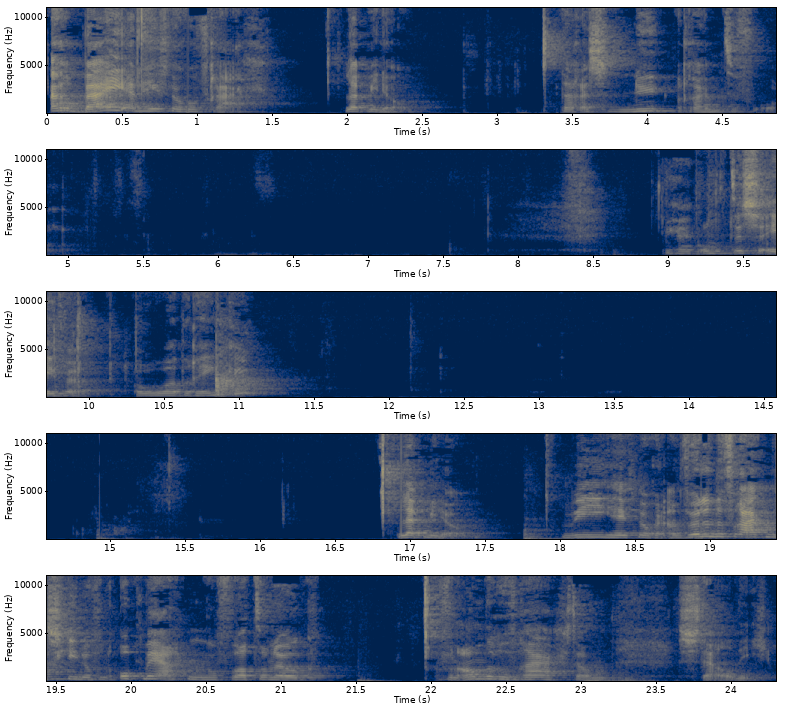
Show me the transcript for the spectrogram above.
erbij en heeft nog een vraag? Let me know. Daar is nu ruimte voor. Dan ga ik ondertussen even wat drinken. Let me know. Wie heeft nog een aanvullende vraag misschien of een opmerking of wat dan ook? Of een andere vraag, dan stel die.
